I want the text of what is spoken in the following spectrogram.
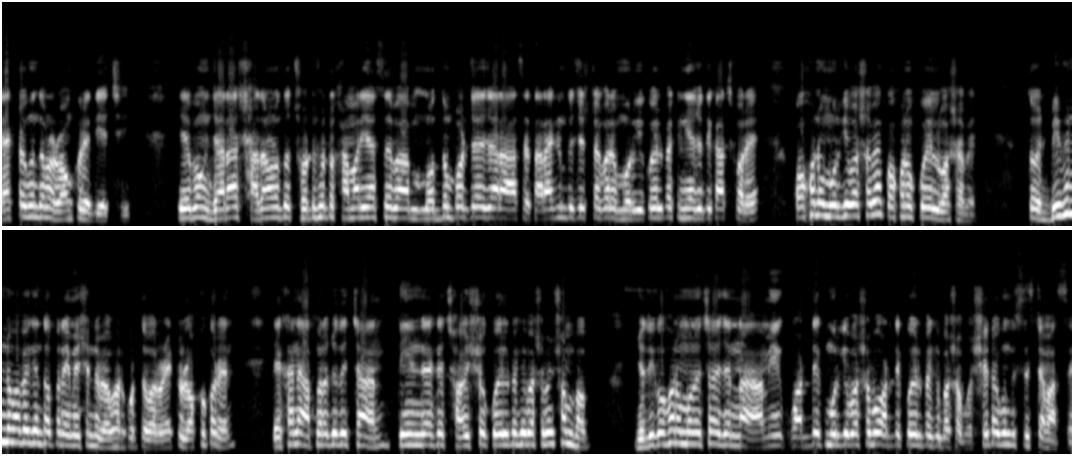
র্যাকটাও কিন্তু আমরা রং করে দিয়েছি। এবং যারা সাধারণত ছোট ছোট খামারি আছে বা মধ্যম পর্যায়ে যারা আছে, তারা কিন্তু চেষ্টা করে মুরগি কোয়েল পাখি নিয়ে যদি কাজ করে, কখনো মুরগি বসাবে, কখনো কোয়েল বসাবে। তো বিভিন্নভাবে কিন্তু আপনারা এই মেশিনটা ব্যবহার করতে পারবেন। একটু লক্ষ্য করেন, এখানে আপনারা যদি চান তিন র্যাকে ছয়শো কোয়েল পাখি বসাবেন সম্ভব। যদি কখনো মনে চায় যে না, আমি অর্ধেক মুরগি বসাবো, অর্ধেক কোয়েল পাখি বসাবো, সেটাও কিন্তু সিস্টেম আছে।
